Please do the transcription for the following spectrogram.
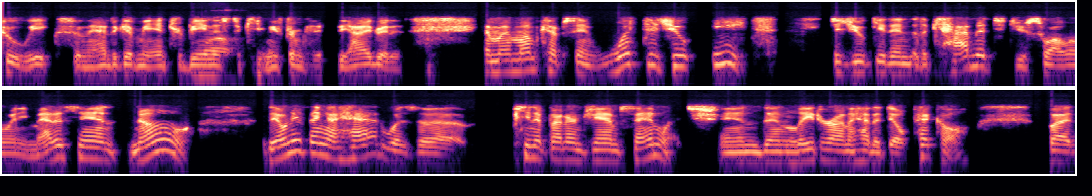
two weeks. And they had to give me intravenous Whoa. to keep me from getting dehydrated. And my mom kept saying, "What did you eat?" Did you get into the cabinet? Did you swallow any medicine? No. The only thing I had was a peanut butter and jam sandwich. And then later on, I had a dill pickle. But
